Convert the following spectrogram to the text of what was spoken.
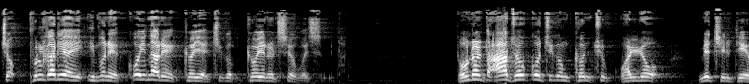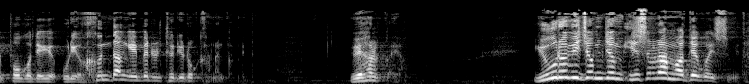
저 불가리아에 이번에 꼬이나래 교회 지금 교회를 세우고 있습니다. 돈을 다 줬고 지금 건축 완료 며칠 뒤에 보고되게 우리가 헌당 예배를 드리러 가는 겁니다. 왜 할까요? 유럽이 점점 이슬람화되고 있습니다.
